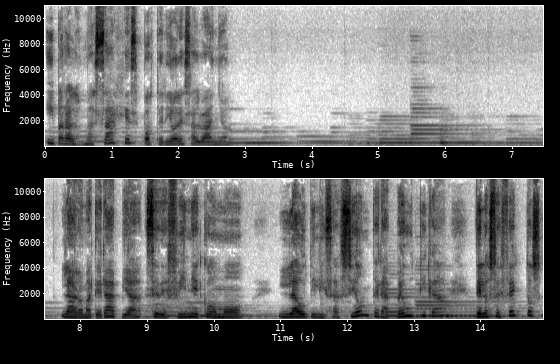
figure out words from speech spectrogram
y para los masajes posteriores al baño. La aromaterapia se define como la utilización terapéutica de los efectos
